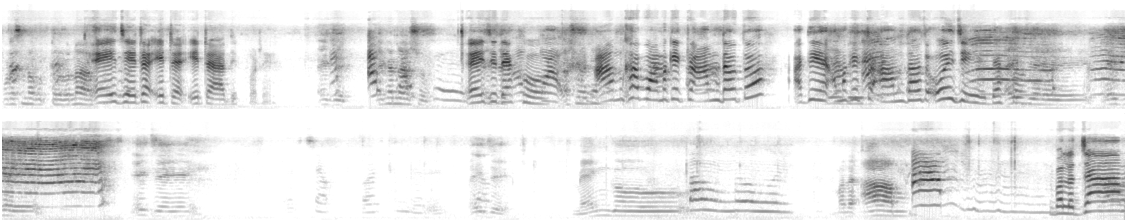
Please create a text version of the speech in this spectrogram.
পড়াশোনা করতে হবে না? এই যে এটা এটা এটা আদি পরে। এই যে এখানে আসো। এই যে দেখো আম খাব আমাকে একটু আম দাও তো। আদি আমাকে একটু আম দাও তো। ওই যে দেখো। এই যে এই যে এই যে। এই যে ম্যাঙ্গো। মানে আম। বলো জাম।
